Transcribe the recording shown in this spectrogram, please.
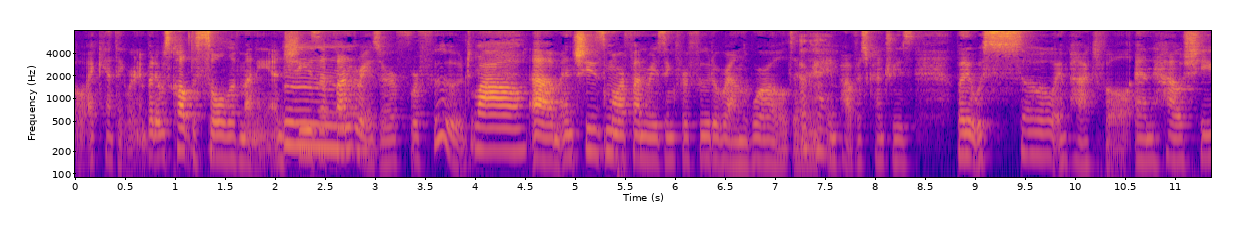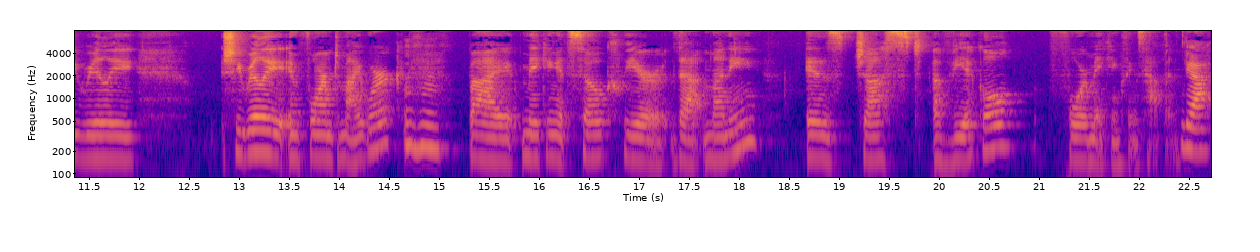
Oh, I can't think of her name, but it was called "The Soul of Money," and she's a fundraiser for food. Wow. Um, and she's more fundraising for food around the world and in Okay. impoverished countries. But it was so impactful, and how she really, she really informed my work mm-hmm. by making it so clear that money is just a vehicle for making things happen Yeah.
